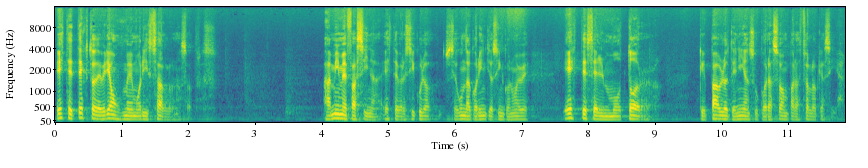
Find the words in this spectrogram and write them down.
Este texto deberíamos memorizarlo nosotros. A mí me fascina este versículo, 2 Corintios 5.9. Este es el motor que Pablo tenía en su corazón para hacer lo que hacía.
